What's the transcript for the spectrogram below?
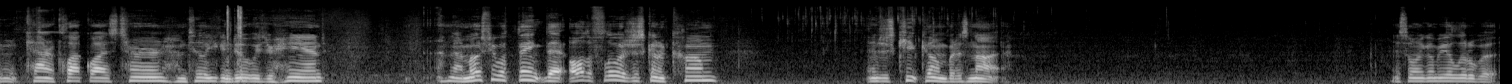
Counterclockwise turn until you can do it with your hand. Now most people think that all the fluid is just going to come and just keep coming, but it's not. It's only going to be a little bit.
